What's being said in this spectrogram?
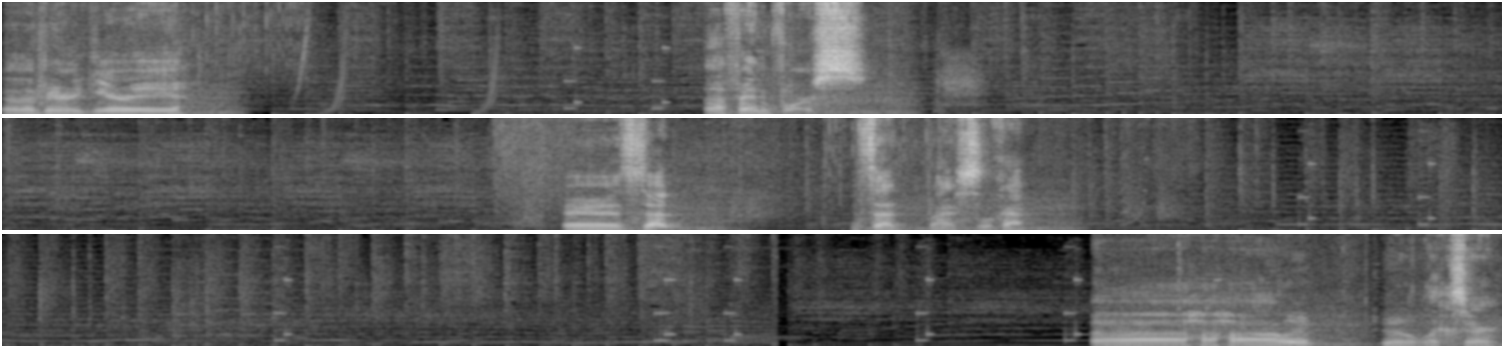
Another Barigiri. Uh, Phantom Force. It's dead. It's dead. Nice, okay. Let me do an elixir.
